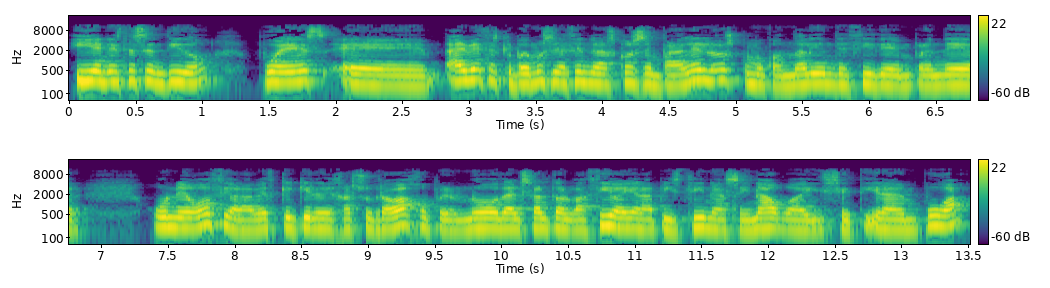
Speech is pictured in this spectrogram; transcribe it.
Y en este sentido, pues eh, hay veces que podemos ir haciendo las cosas en paralelos, como cuando alguien decide emprender un negocio a la vez que quiere dejar su trabajo, pero no da el salto al vacío ahí a la piscina sin agua y se tira en púa,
